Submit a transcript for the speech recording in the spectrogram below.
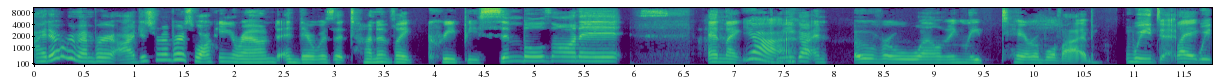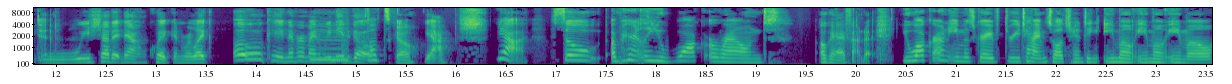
I don't remember. I just remember us walking around and there was a ton of like creepy symbols on it. And like Yeah. we got an overwhelmingly terrible vibe. We did. Like we did. We shut it down quick and we're like, "Oh, okay, never mind. We need to mm, go." Let's go. yeah. Yeah. So apparently you walk around. Okay, I found it. You walk around Emo's grave three times while chanting emo, emo, emo.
